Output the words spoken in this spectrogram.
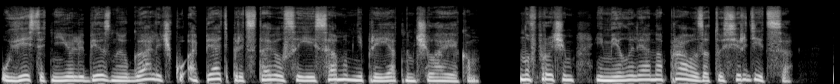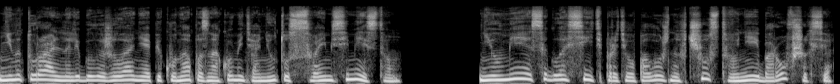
увесть от нее любезную Галечку, опять представился ей самым неприятным человеком. Но, впрочем, имела ли она право зато сердиться? Ненатурально ли было желание опекуна познакомить Анюту с своим семейством? Не умея согласить противоположных чувств в ней боровшихся,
